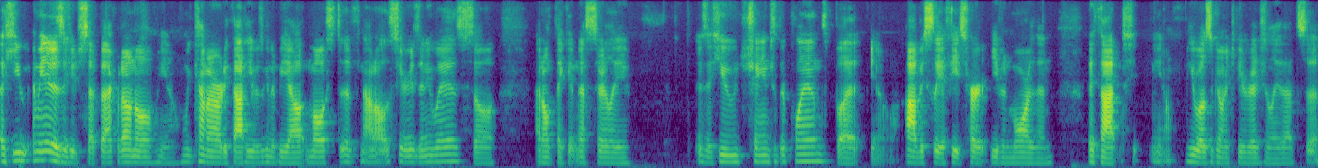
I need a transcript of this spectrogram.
a huge. I mean, it is a huge setback, but I don't know. You know, we kind of already thought he was going to be out most, if not all, the series, anyways. So I don't think it necessarily is a huge change to their plans. But you know, obviously, if he's hurt even more than they thought, you know, he was going to be originally, that's uh,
